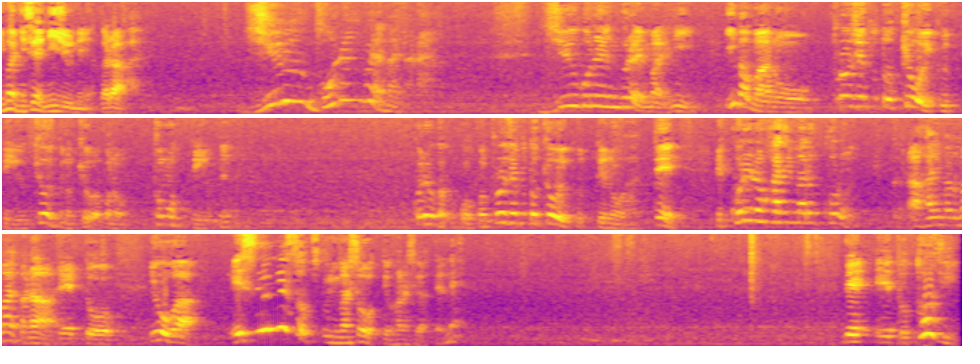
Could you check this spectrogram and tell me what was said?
今2020年やから15年ぐらい前かな。15年ぐらい前に今もあのプロジェクト教育っていう教育の今日はこの「友」っていうね。これをこここのプロジェクト教育っていうのがあってでこれの始まる頃かな始まる前かなえっ、と要は SNS を作りましょうっていう話があってね。で、えー、と当時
